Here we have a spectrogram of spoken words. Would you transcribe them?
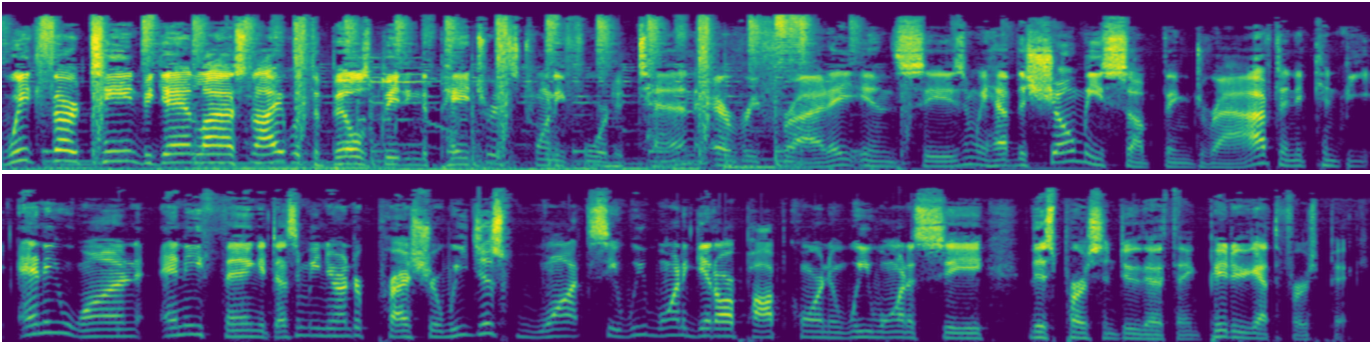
Week 13 began last night with the Bills beating the Patriots 24 to 10 every Friday in season. We have the Show Me Something draft, and it can be anyone, anything. It doesn't mean you're under pressure. We just want to see, we want to get our popcorn and we want to see this person do their thing. Peter, you got the first pick.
